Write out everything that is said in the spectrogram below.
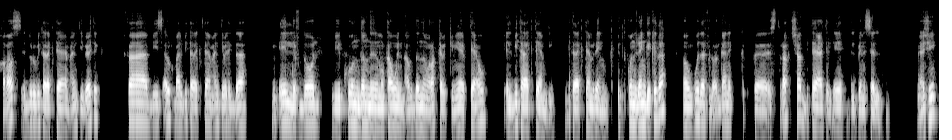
خلاص ادوا beta lactam antibiotic فبيسألوك بقى ال beta lactam antibiotic ده إيه اللي في دول بيكون ضمن المكون أو ضمن المركب الكيميائي بتاعه؟ ال beta lactam دي. beta lactam ring. بتكون ring كده موجودة في ال organic structure بتاعة الايه البنسل ماشي؟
